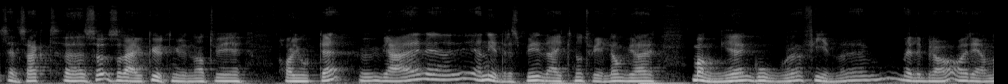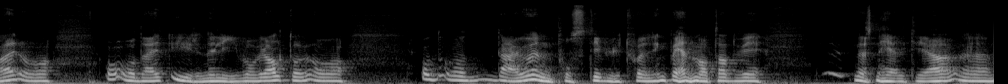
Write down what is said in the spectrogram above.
selvsagt. Uh, så, så, det er jo ikke uten grunn at vi har gjort det. Vi er en idrettsby, det er ikke noe tvil om. Vi har mange gode, fine, veldig bra arenaer. Og, og, og det er et yrende liv overalt. Og, og, det er jo en positiv utfordring på en måte at vi nesten hele tida uh,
